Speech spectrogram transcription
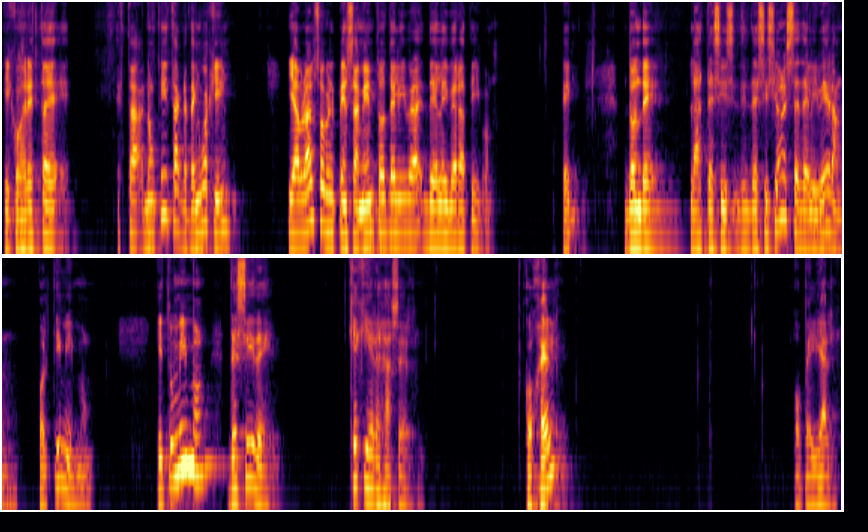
y coger este, esta notita que tengo aquí y hablar sobre el pensamiento deliberativo, donde las decisiones se deliberan por ti mismo y tú mismo decides qué quieres hacer. Coger o pelear.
